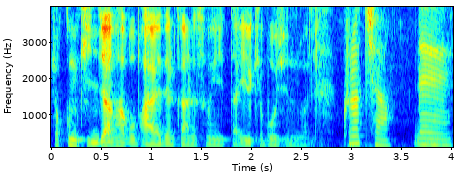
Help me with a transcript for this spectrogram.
조금 긴장하고 봐야 될 가능성이 있다 이렇게 보시는 거죠. 그렇죠. 네.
